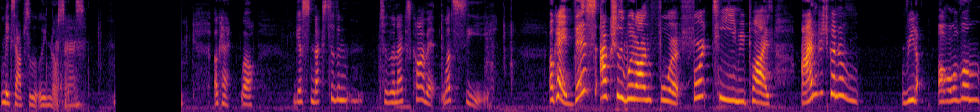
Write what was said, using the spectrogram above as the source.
makes absolutely no sense. Okay, well, I guess next to the to the next comment. Let's see. Okay, this actually went on for 14 replies. I'm just gonna read all of them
